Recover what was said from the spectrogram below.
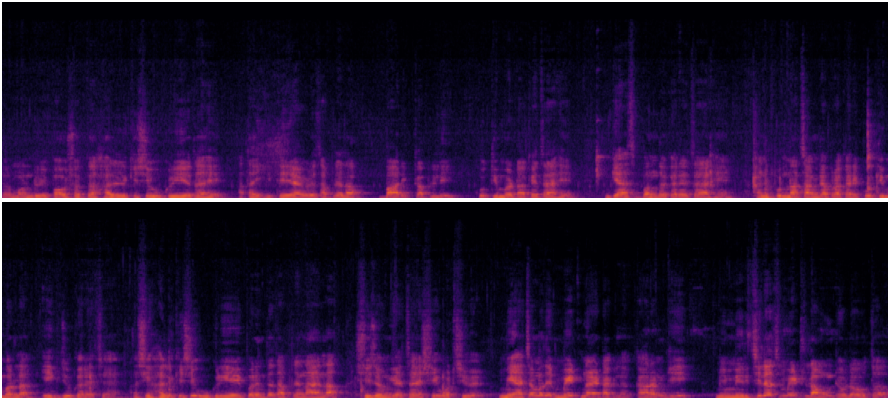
तर मंडळी पाहू शकता हलकीशी उकळी येत आहे. आता इथे यावेळेस आपल्याला बारीक कापलेली कोथिंबर टाकायचं आहे. गॅस बंद करायचा आहे आणि पुन्हा चांगल्या प्रकारे कोथिंबरला एकजीव करायची आहे. अशी हलकीशी उकळी येईपर्यंत आपल्याला याला शिजवून घ्यायचं आहे शेवटची वेळ. मी ह्याच्यामध्ये मीठ नाही टाकलं कारण की मी मिरचीलाच मीठ लावून ठेवलं होतं.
